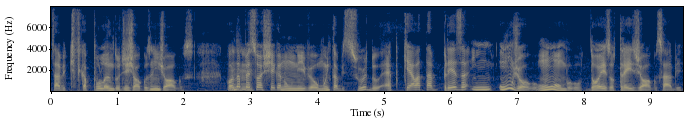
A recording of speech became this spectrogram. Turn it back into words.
sabe? Que fica pulando de jogos em jogos. Quando uhum. a pessoa chega num nível muito absurdo, é porque ela tá presa em um jogo, um, dois ou três jogos, sabe?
